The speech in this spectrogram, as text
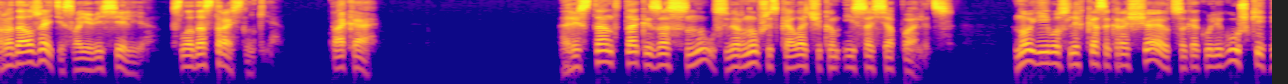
Продолжайте свое веселье, сладострастники. Пока. Арестант так и заснул, свернувшись калачиком и сося палец. Ноги его слегка сокращаются, как у лягушки,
